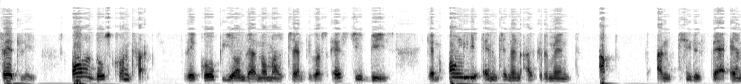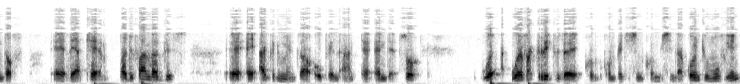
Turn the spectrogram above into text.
Thirdly, all those contracts, they go beyond their normal term because SGBs can only enter an agreement up until the end of uh, their term. But we find that these uh, uh agreements are open and ended. So we, we have agreed with the Competition Commission. They're going to move in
